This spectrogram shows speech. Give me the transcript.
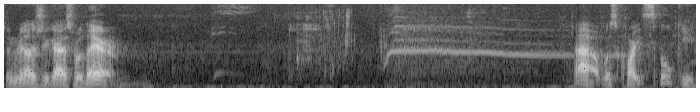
Didn't realize you guys were there. That was quite spooky.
